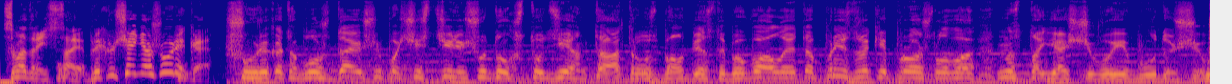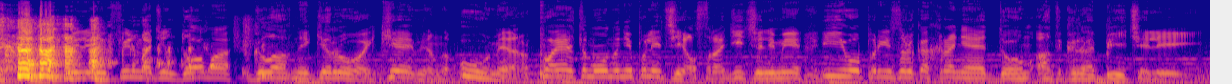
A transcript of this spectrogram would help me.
Смотрите сами, приключения Шурика. Шурик — это блуждающий по чистилищу дух студента, а трус балбес и бывалый — это призраки прошлого, настоящего и будущего. Или фильм «Один дома» главный герой, Кевин, умер, поэтому он и не полетел с родителями, и его призрак охраняет дом от грабителей.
